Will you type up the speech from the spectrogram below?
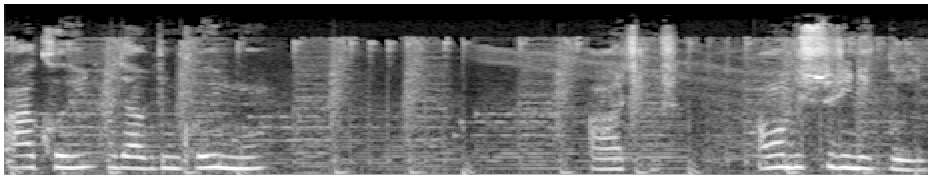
A koyun. Hadi abicim koyun mu? Ağaçmış. Ama bir sürü inek buldum.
